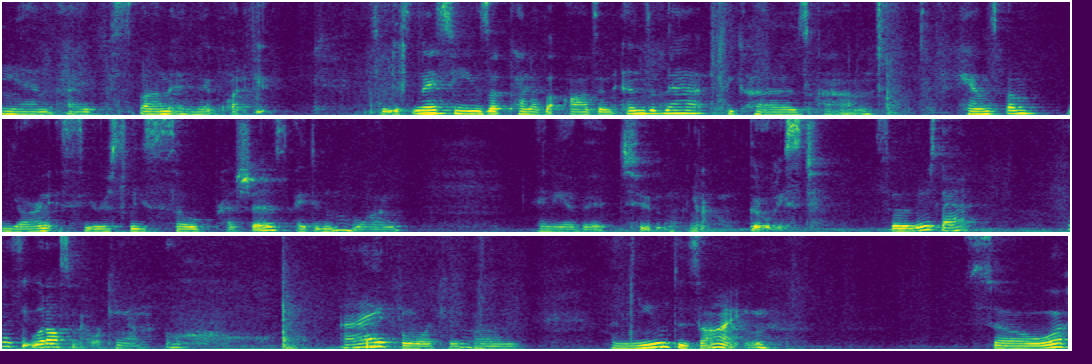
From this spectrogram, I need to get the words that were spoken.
and I've spun and knit quite a few. So it's nice to use up kind of the odds and ends of that because um, hand spun yarn is seriously so precious. I didn't want any of it to, you know, go to waste. So there's that. let's see, what else am I working on? Oh, I've been working on a new design. So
